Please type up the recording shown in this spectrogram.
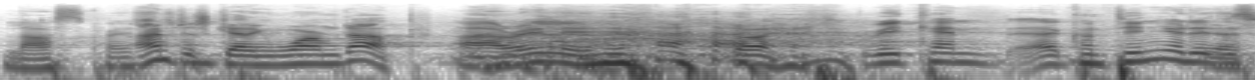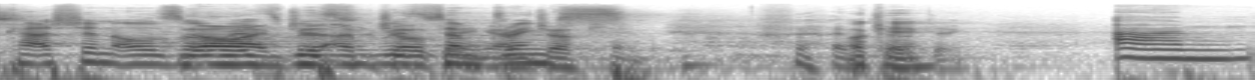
last question. I'm just getting warmed up. Ah, really? Go ahead. we can uh, continue the Yes. discussion also no, with, I'm, jo- with, I'm with joking. some I'm drinks. joking. I'm Okay. joking. Um,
